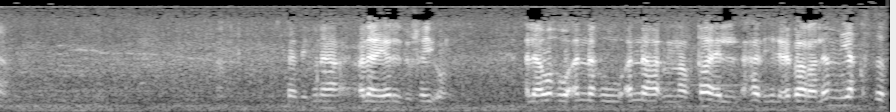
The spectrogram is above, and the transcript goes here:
نعم. هنا ألا يرد شيء؟ ألا وهو أنه أن القائل هذه العبارة لم يقصد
